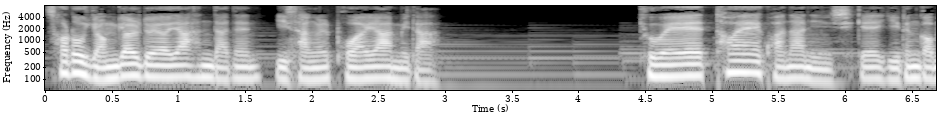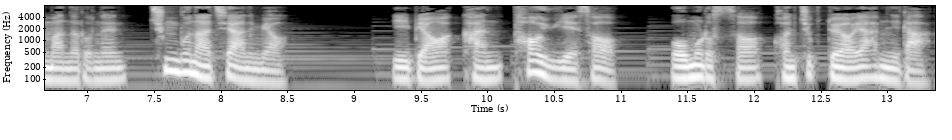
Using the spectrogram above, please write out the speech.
서로 연결되어야 한다는 이상을 보아야 합니다. 교회의 터에 관한 인식에 이른 것만으로는 충분하지 않으며 이 명확한 터 위에서 몸으로서 건축되어야 합니다.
